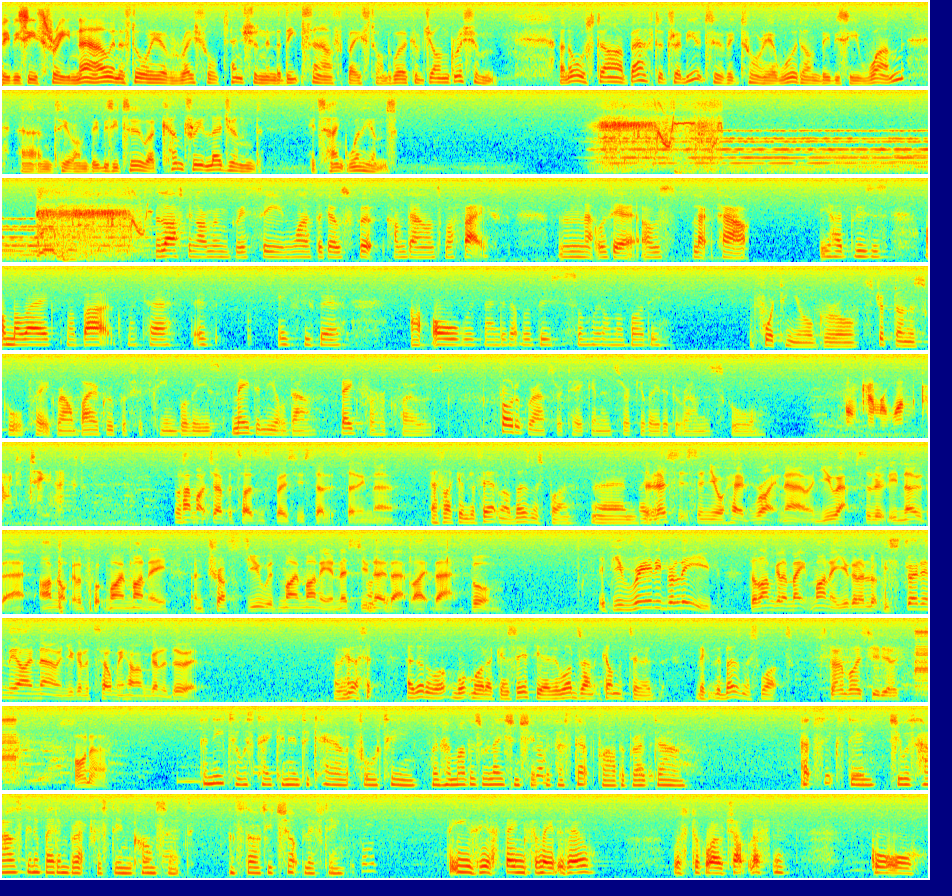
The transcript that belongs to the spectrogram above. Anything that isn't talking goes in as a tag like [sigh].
BBC Three now in a story of racial tension in the Deep South based on the work of John Grisham. An all-star BAFTA tribute to Victoria Wood on BBC One and here on BBC Two a country legend. It's Hank Williams. The last thing I remember is seeing one of the girl's foot come down onto my face and then that was it. I was blacked out. You had bruises on my legs, my back, my chest, everywhere. I always ended up with bruises somewhere on my body. A 14-year-old girl stripped on the school playground by a group of 15 bullies, made to kneel down, begged for her clothes. Photographs are taken and circulated around the school. On camera one, coming to two next. How much advertising space are you selling now? If I can refer to my business plan. Um, Unless it's in your head right now and you absolutely know that, I'm not going to put my money and trust you with my money unless you okay. know that like that. Boom. If you really believe that I'm going to make money, you're going to look me straight in the eye now and you're going to tell me how I'm going to do it. I mean, [laughs] I don't know what, what more I can say to you. The words aren't coming to me. The, the business works. Stand by studio. On air. Anita was taken into care at 14 when her mother's relationship with her stepfather broke down. At 16, she was housed in a bed and breakfast in Consett and started shoplifting. The easiest thing for me to do was to go out shoplifting, go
